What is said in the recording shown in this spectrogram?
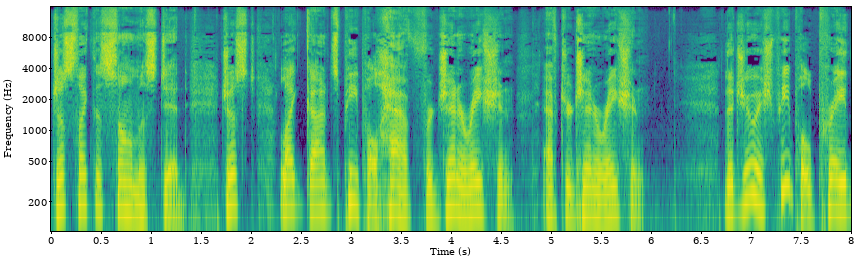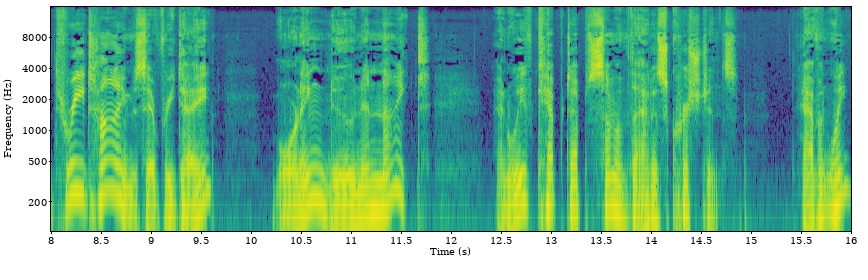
Just like the psalmist did, just like God's people have for generation after generation. The Jewish people prayed three times every day morning, noon, and night. And we've kept up some of that as Christians, haven't we?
